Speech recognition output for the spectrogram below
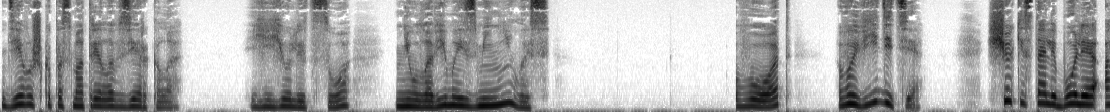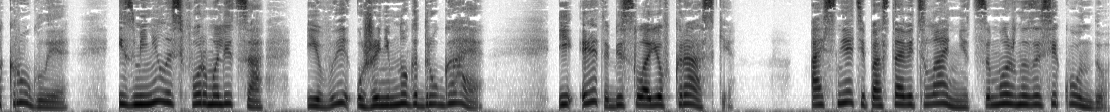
Девушка посмотрела в зеркало. Ее лицо неуловимо изменилось. «Вот, вы видите? Щеки стали более округлые, изменилась форма лица, и вы уже немного другая. И это без слоев краски. А снять и поставить ланницы можно за секунду».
